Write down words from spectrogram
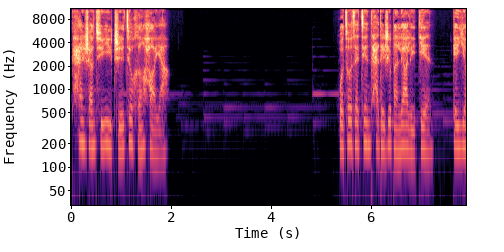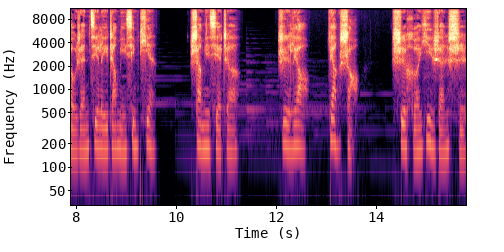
看上去一直就很好呀。我坐在健太的日本料理店，给友人寄了一张明信片，上面写着：“日料量少，适合一人食。”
